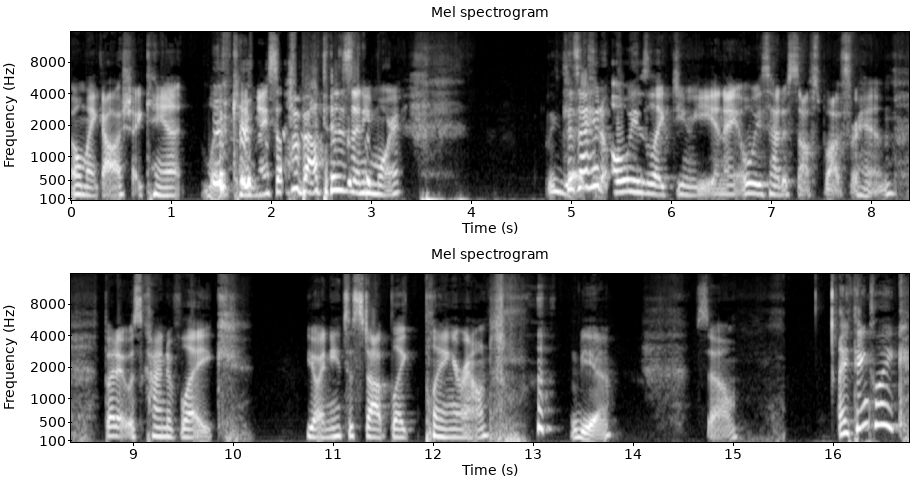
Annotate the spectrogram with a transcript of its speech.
oh my gosh i can't like kid myself about this anymore because i had always liked Yoongi and i always had a soft spot for him but it was kind of like yo i need to stop like playing around yeah. so I think like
